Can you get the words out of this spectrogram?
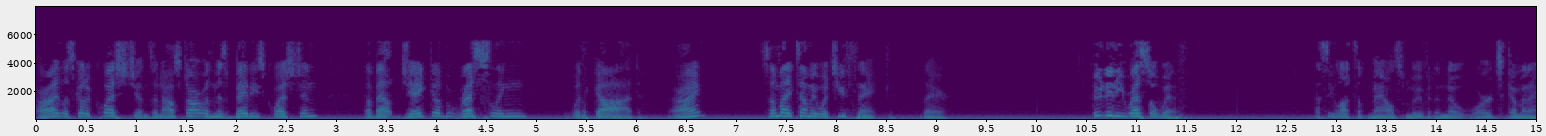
All right, let's go to questions, and I'll start with Miss Betty's question about Jacob wrestling with God. All right, somebody tell me what you think there. Who did he wrestle with? I see lots of mouths moving and no words coming out.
